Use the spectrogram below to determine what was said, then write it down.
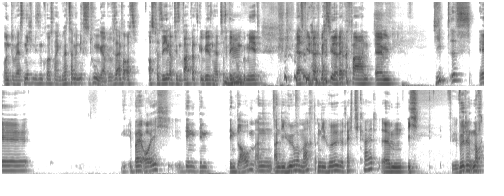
und du wärst nicht in diesen Kurs rein, du hättest damit nichts zu tun gehabt. Du wärst einfach aus, aus Versehen auf diesem Parkplatz gewesen, hättest das Ding Mhm. umgemäht, wärst wieder, wärst wieder weggefahren. Ähm, gibt es äh, bei euch den, den, den Glauben an, an die höhere Macht, an die höhere Gerechtigkeit? Ähm, ich würde noch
